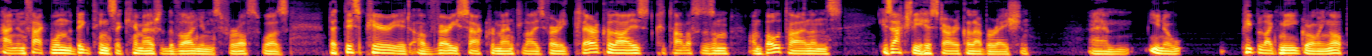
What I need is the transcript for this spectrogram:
And in fact, one of the big things that came out of the volumes for us was that this period of very sacramentalized, very clericalized Catholicism on both islands is actually a historical aberration. Um, you know, people like me growing up,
